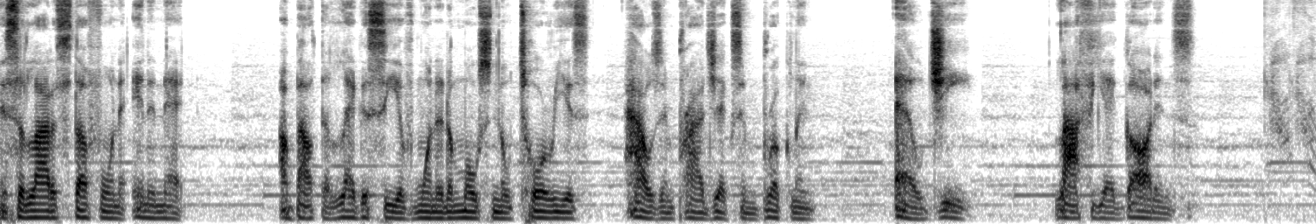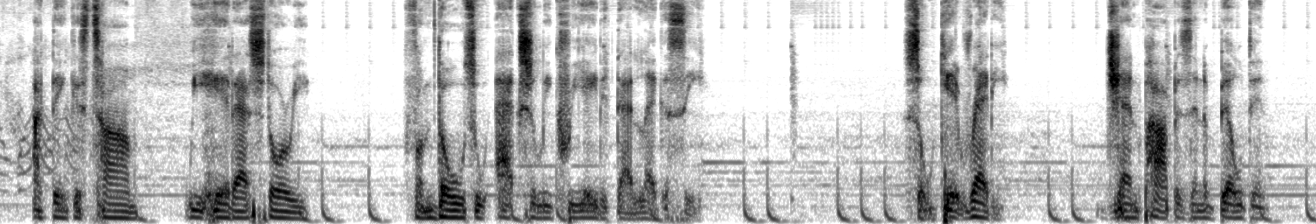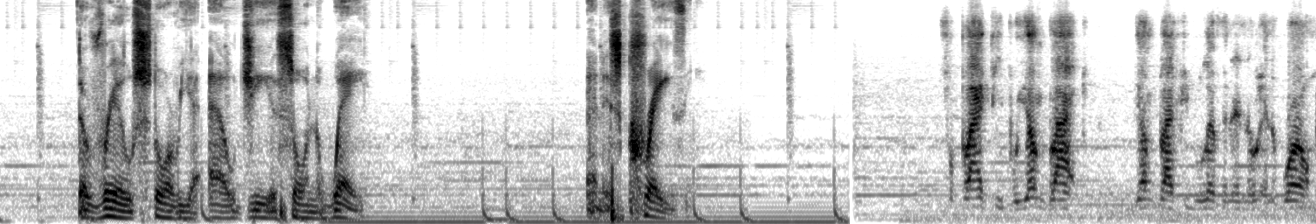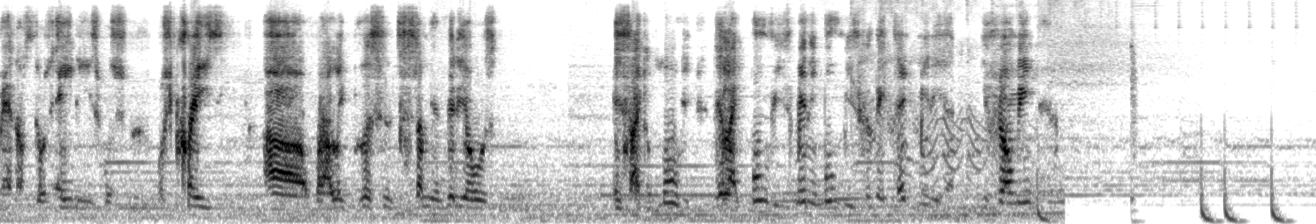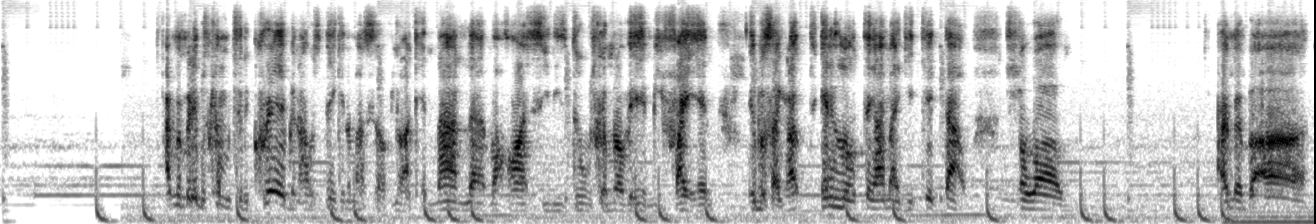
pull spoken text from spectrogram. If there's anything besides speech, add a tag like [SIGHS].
It's a lot of stuff on the internet about the legacy of one of the most notorious housing projects in Brooklyn, LG, Lafayette Gardens. I think it's time we hear that story from those who actually created that legacy. So get ready. Gen Pop is in the building. The real story of LG is on the way. And it's crazy. For black people, young black, young black people living in the, in the world, man, those, those 80s was was crazy. Uh, when I listen to some of your videos, it's like a movie. They're like movies, many movies, because they take me there. You feel me? I remember they was coming to the crib, and I was thinking to myself, yo, I cannot let my aunt see these dudes coming over here and be fighting. It was like any little thing, I might get kicked out. So uh, I remember uh,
